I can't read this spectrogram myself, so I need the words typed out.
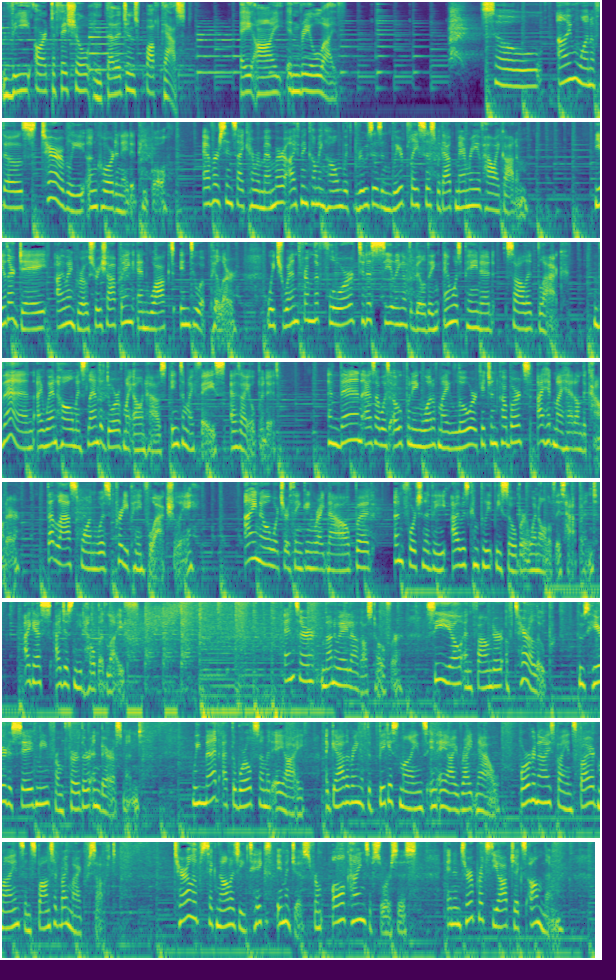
the Artificial Intelligence Podcast AI in Real Life. So, I'm one of those terribly uncoordinated people. Ever since I can remember, I've been coming home with bruises in weird places without memory of how I got them. The other day, I went grocery shopping and walked into a pillar, which went from the floor to the ceiling of the building and was painted solid black. Then I went home and slammed the door of my own house into my face as I opened it. And then, as I was opening one of my lower kitchen cupboards, I hit my head on the counter. That last one was pretty painful, actually. I know what you're thinking right now, but unfortunately, I was completely sober when all of this happened. I guess I just need help at life. Enter Manuela Rasthofer, CEO and founder of Terraloupe, who's here to save me from further embarrassment. We met at the World Summit AI, a gathering of the biggest minds in AI right now, organized by Inspired Minds and sponsored by Microsoft. Terraloupe's technology takes images from all kinds of sources and interprets the objects on them,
